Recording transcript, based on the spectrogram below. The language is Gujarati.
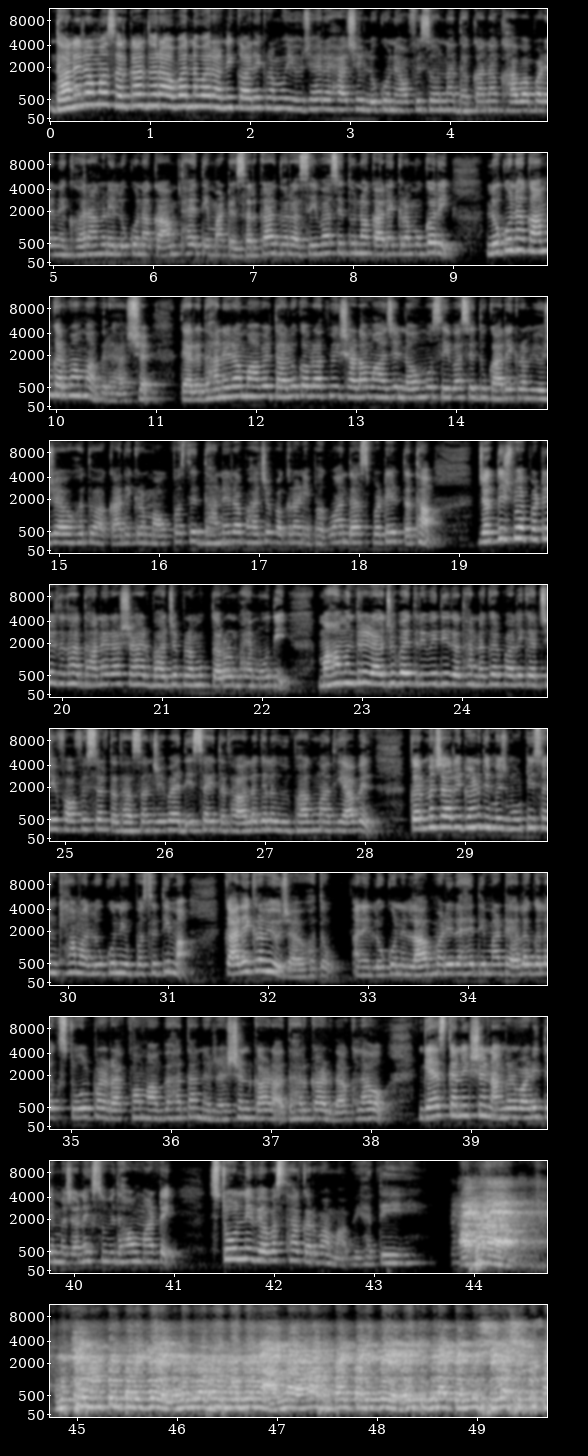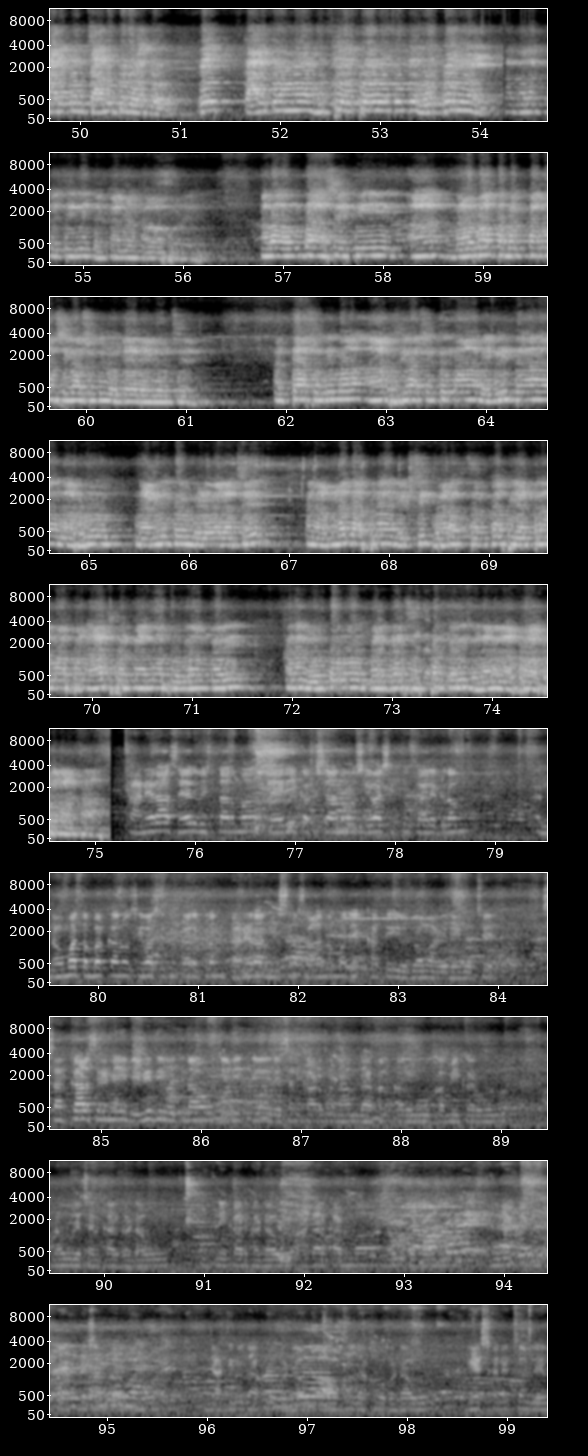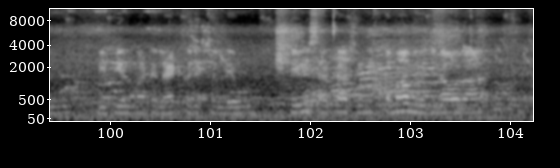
ધાનેરામાં સરકાર દ્વારા અવારનવાર અનેક કાર્યક્રમો યોજાઈ રહ્યા છે. લોકોને ઓફિસોના ધક્કા ખાવા પડે અને ઘર આંગણે લોકોના કામ થાય તે માટે સરકાર દ્વારા સેવા સેતુના કાર્યક્રમો કરી લોકોના કામ કરવામાં આવી રહ્યા છે. ત્યારે ધાનેરામાં આવેલ તાલુકા પ્રાથમિક શાળામાં આજે નવમો સેવા સેતુ કાર્યક્રમ યોજાયો હતો. આ કાર્યક્રમમાં ઉપસ્થિત ધાનેરા ભાજપ અગ્રણી ભગવાનદાસ પટેલ તથા જગદીશભાઈ પટેલ તથા ધાનેરા શહેર ભાજપ પ્રમુખ તરુણભાઈ મોદી, મહામંત્રી રાજુભાઈ ત્રિવેદી તથા નગરપાલિકા ચીફ ઓફિસર તથા સંજયભાઈ દેસાઈ તથા અલગ અલગ વિભાગમાંથી આવેલ કર્મચારીગણ તેમજ મોટી સંખ્યામાં લોકોની ઉપસ્થિતિમાં કાર્યક્રમ યોજાયો હતો અને લોકોને લાભ મળી રહે તે માટે અલગ અલગ સ્ટોલ પણ રાખવામાં આવ્યા હતા અને રેશન કાર્ડ, આધાર કાર્ડ, દાખલાઓ, ગેસ કનેક્શન, આંગણવાડી તેમજ અનેક સુવિધાઓ માટે સ્ટોલની વ્યવસ્થા કરવામાં આવી હતી. આપણા મુખ્યમંત્રી તરીકે નરેન્દ્રભાઈ મોદી અને હાલના વડાપ્રધાન તરીકે રહી ચૂકેલા તેમની સેવા સેતુ કાર્યક્રમ ચાલુ કર્યો હતો. એ કાર્યક્રમનો મુખ્ય હેતુ એવો હતો કે લોકોને અલગ અલગ ધક્કા ન ખાવા પડે. આવા ઉમદા અત્યાર સુધીમાં આ સેવા સેતુમાં વિવિધ લાભો નાગરિકોએ મેળવેલા છે અને હમણાં જ આપણે વિકસિત ભારત સંકલ્પ યાત્રામાં પણ આ જ પ્રકારના પ્રોગ્રામ કરી અને લોકોનો ઘર ઘર સંપર્ક કરી બધાને લાભો આપેલા શહેર વિસ્તારમાં શહેરી કક્ષાનો સેવા સેતુ કાર્યક્રમ, નવમા તબક્કાનો સેવા સેતુ કાર્યક્રમ ધાનેરા મિશ્ર શાળા નંબર એક ખાતે યોજવામાં આવી રહ્યો છે. સરકારશ્રીની વિવિધ યોજનાઓ જેવી કે રેશન કાર્ડમાં નામ દાખલ કરવું, કમી કરવું, નવું રેશન કાર્ડ કઢાવવું, ચૂંટણી કાર્ડ કઢાવવું, આધાર કાર્ડમાં નવું કઢાવવું, જૂના કાર્ડનું ઓપરેશન કરવાનું જાતિનો દાખલો કઢાવવો આવકનો દાખલો કઢાવવો ગેસ કનેક્શન લેવું બીપીએલ માટે લાઇટ કનેક્શન લેવું, તેવી સરકારશ્રીની તમામ યોજનાઓના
